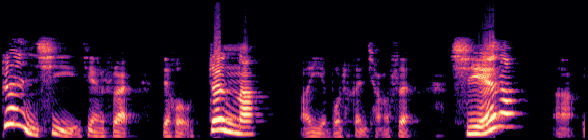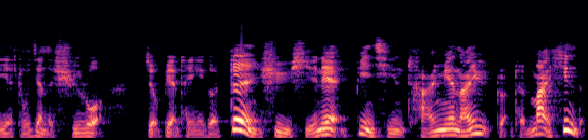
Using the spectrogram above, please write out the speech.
正气渐衰，最后正呢啊也不是很强盛，邪呢？啊，也逐渐的虚弱，就变成一个正虚邪念，病情缠绵难愈，转成慢性的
